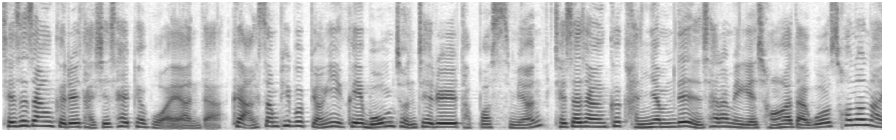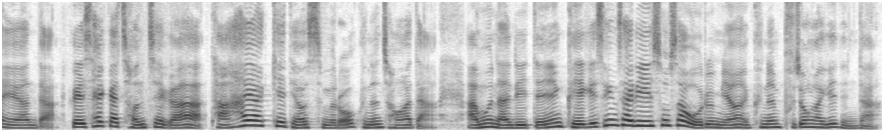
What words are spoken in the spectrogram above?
제사장은 그를 다시 살펴보아야 한다. 그 악성 피부병이 그의 몸 전체를 덮었으면 제사장은 그 감염된 사람에게 정하다고 선언하여야 한다. 그의 살갗 전체가 다 하얗게 되었으므로 그는 정하다. 아무 날이든 그에게 생살이 솟아오르면 그는 부정하게 된다.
